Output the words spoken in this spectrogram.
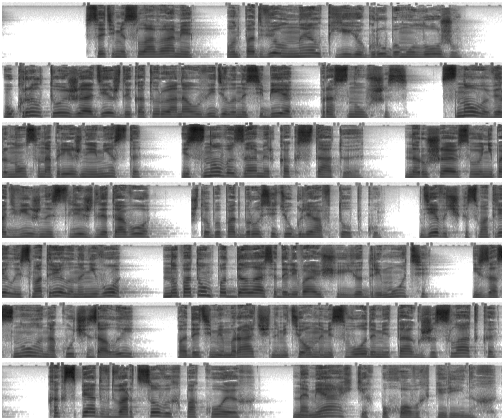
С этими словами он подвел Нел к ее грубому ложу, укрыл той же одеждой, которую она увидела на себе, проснувшись, снова вернулся на прежнее место и снова замер, как статуя, нарушая свою неподвижность лишь для того, чтобы подбросить угля в топку. Девочка смотрела и смотрела на него, но потом поддалась одолевающей ее дремоте и заснула на куче золы под этими мрачными темными сводами так же сладко, как спят в дворцовых покоях на мягких пуховых перинах.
